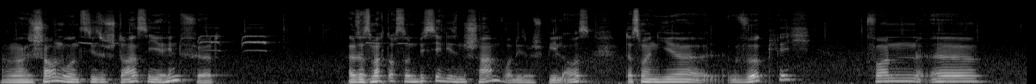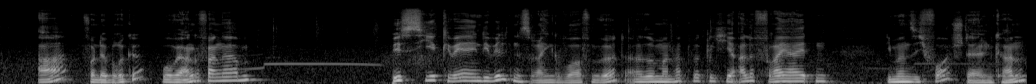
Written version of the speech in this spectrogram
Mal schauen, wo uns diese Straße hier hinführt. Also das macht auch so ein bisschen diesen Charme von diesem Spiel aus, dass man hier wirklich von äh, A, von der Brücke, wo wir angefangen haben, bis hier quer in die Wildnis reingeworfen wird. Also man hat wirklich hier alle Freiheiten, die man sich vorstellen kann.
